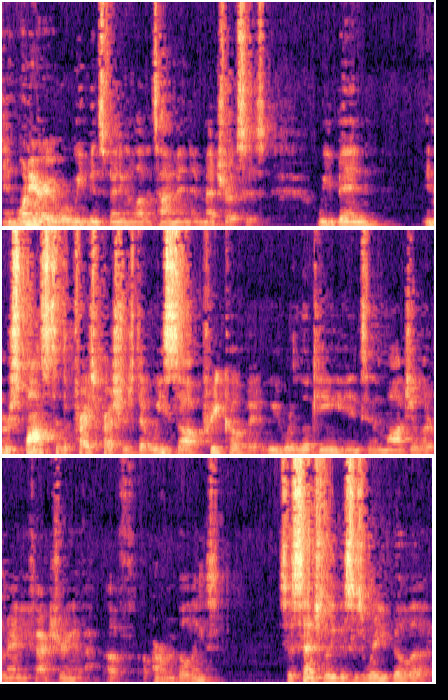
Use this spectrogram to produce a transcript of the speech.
And one area where we've been spending a lot of time in at Metros is we've been, in response to the price pressures that we saw pre COVID, we were looking into modular manufacturing of, of, apartment buildings. So essentially, this is where you build a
